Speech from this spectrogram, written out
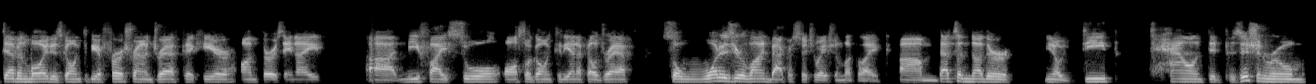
Devin Lloyd is going to be a first round draft pick here on Thursday night. Uh, Nephi Sewell also going to the NFL draft. So, what does your linebacker situation look like? Um, that's another, you know, deep, talented position room,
